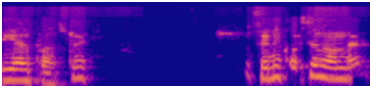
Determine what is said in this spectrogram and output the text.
Real first right? So any question on that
